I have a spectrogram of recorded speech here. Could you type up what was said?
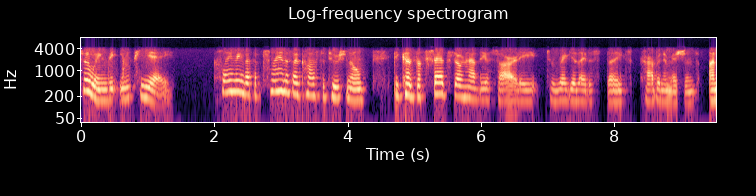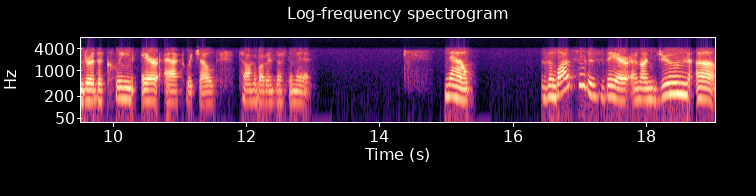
suing the EPA, claiming that the plan is unconstitutional because the feds don't have the authority to regulate a state's carbon emissions under the Clean Air Act, which I'll talk about in just a minute. Now, the lawsuit is there, and on June uh,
